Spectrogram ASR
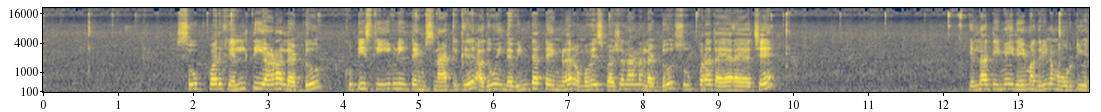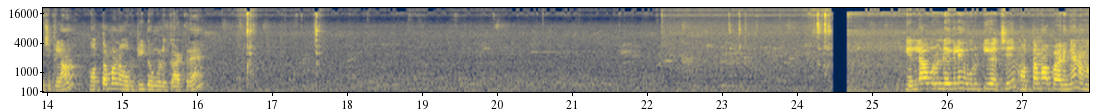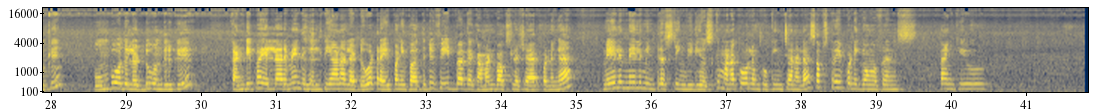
சூப்பர் ஹெல்த்தியான லட்டு. குட்டீஸ்க்கு ஈவினிங் டைம் ஸ்நாக்குக்கு. அதுவும் இந்த வின்டர் டைமில் ரொம்பவே ஸ்பெஷலான லட்டு. சூப்பராக தயாராகியாச்சு எல்லாத்தையுமே இதே மாதிரி நம்ம உருட்டி வச்சுக்கலாம். மொத்தமாக நான் உருட்டிட்டு உங்களுக்கு காட்டுறேன். எல்லா உருண்டைகளையும் உருட்டியாச்சு. மொத்தமாக பாருங்கள் நமக்கு ஒம்பது லட்டு வந்திருக்கு. கண்டிப்பாக எல்லாருமே இந்த ஹெல்த்தியான லட்டுவை ட்ரை பண்ணி பார்த்துட்டு ஃபீட்பேக்கை கமெண்ட் பாக்ஸில் ஷேர் பண்ணுங்கள் மேலும் மேலும் இன்ட்ரெஸ்டிங் வீடியோஸ்க்கு மணக்கோலம் குக்கிங் சேனலை சப்ஸ்கிரைப் பண்ணிக்கோங்க ஃப்ரெண்ட்ஸ் தேங்க்யூ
